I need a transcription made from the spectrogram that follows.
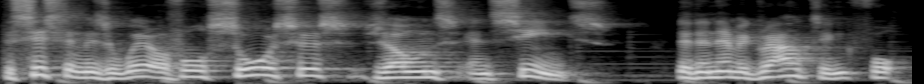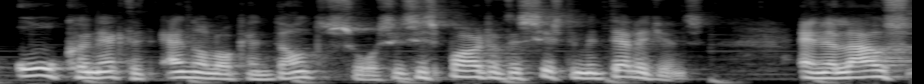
The system is aware of all sources, zones and scenes. The dynamic routing for all connected analog and Dante sources is part of the system intelligence and allows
